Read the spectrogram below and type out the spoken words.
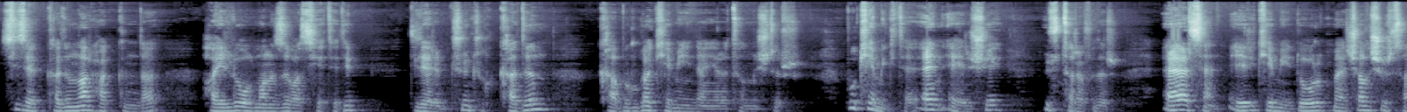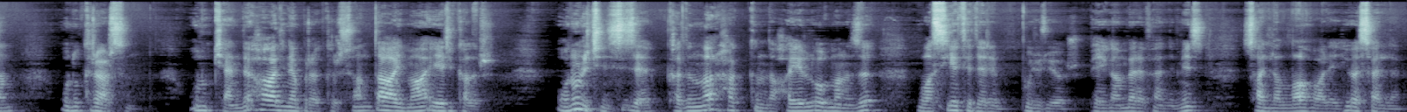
Size kadınlar hakkında hayırlı olmanızı vasiyet edip dilerim. Çünkü kadın kaburga kemiğinden yaratılmıştır. Bu kemikte en eğri şey üst tarafıdır. Eğer sen eğri kemiği doğrultmaya çalışırsan onu kırarsın. Onu kendi haline bırakırsan daima eğri kalır. Onun için size kadınlar hakkında hayırlı olmanızı vasiyet ederim buyuruyor Peygamber Efendimiz sallallahu aleyhi ve sellem.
